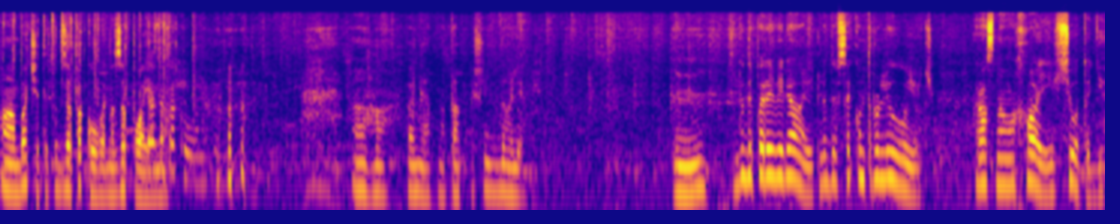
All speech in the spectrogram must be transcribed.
А, бачите, тут запаковано, Та запаяно. запаковано. Ага, понятно. Так, пішліть далі. М. Люди перевіряють, люди все контролюють. Раз намахає і все тоді.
